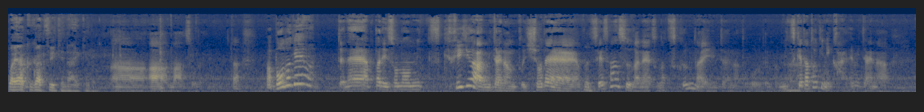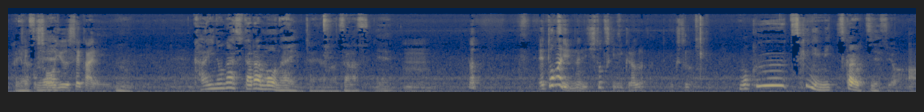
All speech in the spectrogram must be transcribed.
和訳がついてないけど。あーあーまあそうだね。だ、まあ、ボードゲームってねやっぱりそのフィギュアみたいなのと一緒でやっぱり生産数がねそんな作んないみたいなところで見つけた時に買えみたいな結構そういう世界、うん、うん、買い逃したらもうないみたいなのはざらすね。だえトガリ何？一月にいくらぐらいかいくつぐらい僕月に3つか4つですよ。あ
